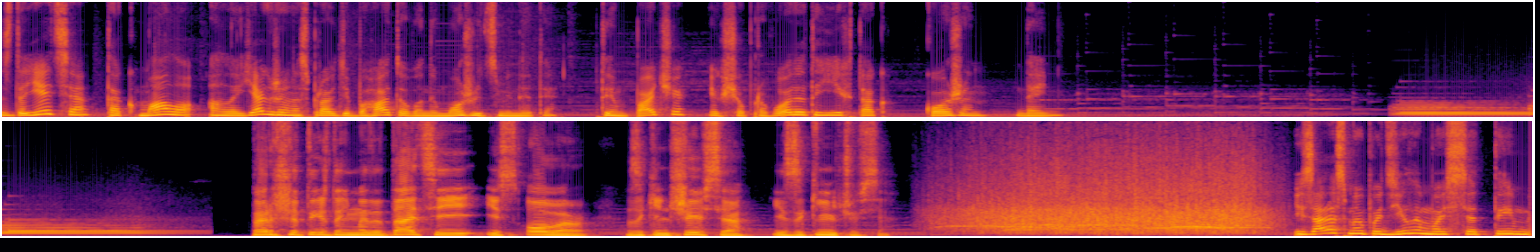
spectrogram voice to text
Здається, так мало, але як же насправді багато вони можуть змінити, тим паче, якщо проводити їх так кожен день. Перший тиждень медитації is over. Закінчився і закінчився. І зараз ми поділимося тим,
